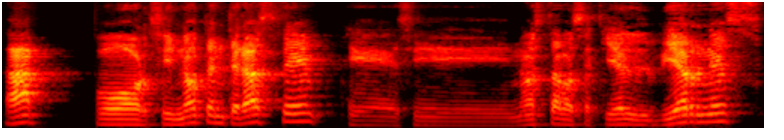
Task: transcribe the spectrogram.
Ah, por si no te enteraste, eh, si no estabas aquí el viernes,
